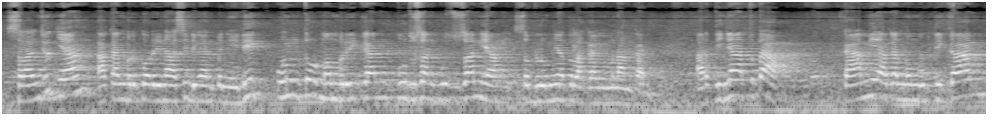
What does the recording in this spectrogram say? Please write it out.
Selanjutnya akan berkoordinasi dengan penyidik untuk memberikan putusan-putusan yang sebelumnya telah kami menangkan. Artinya tetap kami akan membuktikan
